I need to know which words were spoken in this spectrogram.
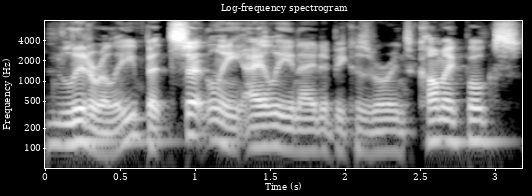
literally, but certainly alienated because we were into comic books.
